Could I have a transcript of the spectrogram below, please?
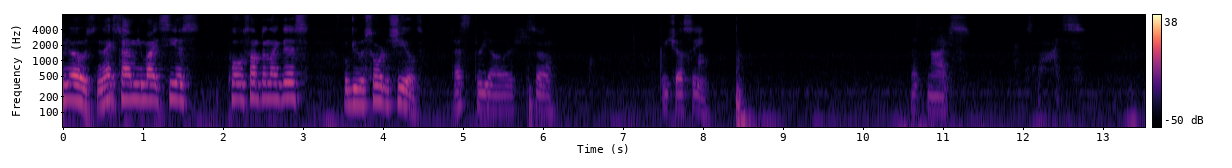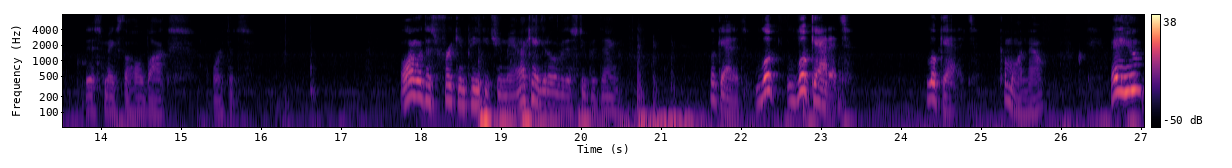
Who knows? The next time you might see us pull something like this will be with Sword and Shield. That's three dollars. So, we shall see. That's nice. It's nice. This makes the whole box worth it. Along with this freaking Pikachu, man. I can't get over this stupid thing. Look at it. Look look at it. Look at it. Come on now. Anywho,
